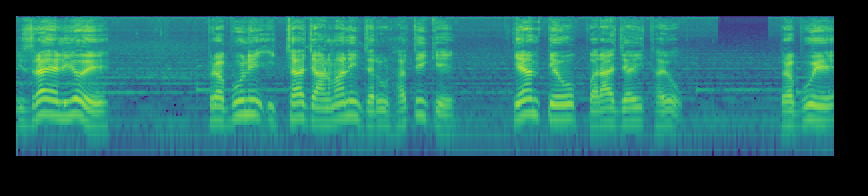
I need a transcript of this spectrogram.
ઇઝરાયેલીઓએ પ્રભુની ઈચ્છા જાણવાની જરૂર હતી કે કેમ તેઓ પરાજય થયો. પ્રભુએ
